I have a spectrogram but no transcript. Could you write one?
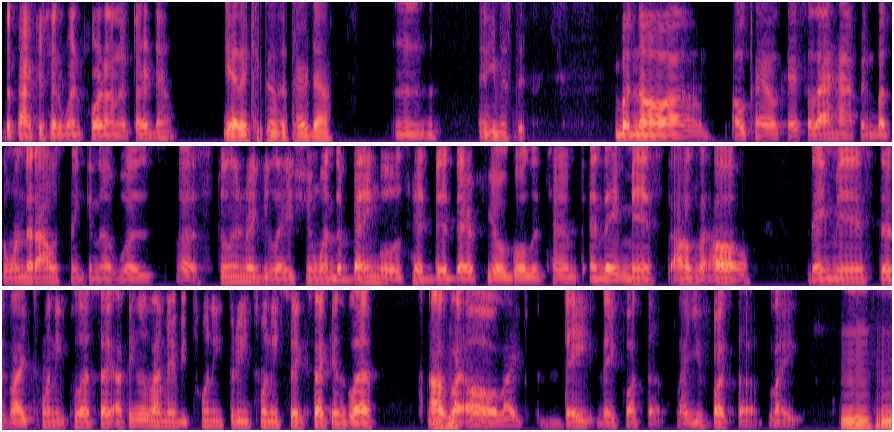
The Packers had went for it on a third down. Yeah, they kicked in the third down, mm. and he missed it. But no, um, okay, okay, so that happened. But the one that I was thinking of was uh, still in regulation when the Bengals had did their field goal attempt and they missed. I was like, oh, they missed. There's like 20 plus. Sec- I think it was like maybe 23, 26 seconds left. Mm-hmm. I was mm-hmm. like, oh, like they they fucked up. Like you fucked up. Like mm-hmm.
